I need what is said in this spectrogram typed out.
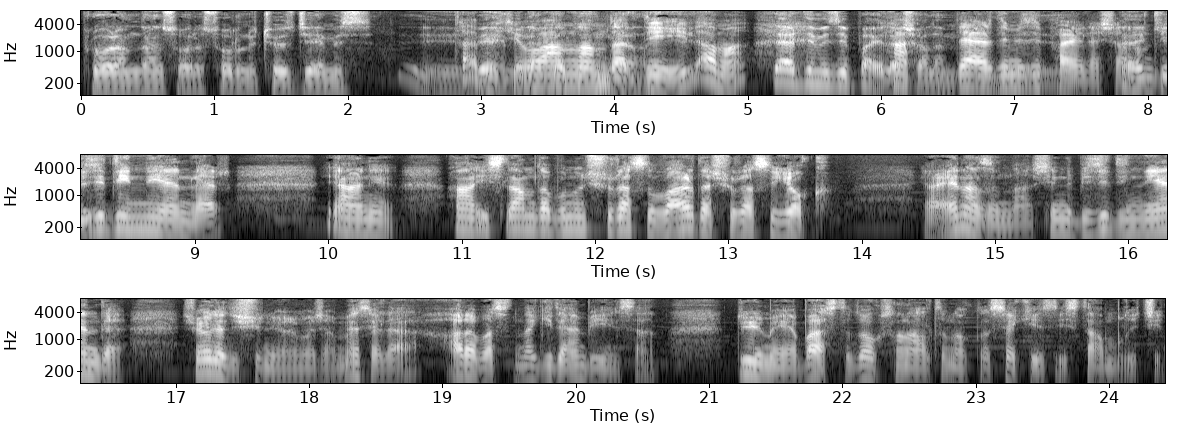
programdan sonra sorunu çözeceğimiz Tabii ki o anlamda değil ama derdimizi paylaşalım. Ha, derdimizi paylaşalım. Belki, Bizi dinleyenler yani ha İslam'da bunun şurası var da şurası yok. Ya en azından şimdi bizi dinleyen de şöyle düşünüyorum hocam. Mesela arabasında giden bir insan düğmeye bastı 96.8 İstanbul için.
